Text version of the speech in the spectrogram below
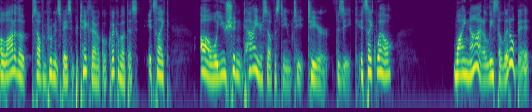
a lot of the self improvement space in particular, I'll go quick about this. It's like, oh, well, you shouldn't tie your self esteem to, to your physique. It's like, well, why not? At least a little bit.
